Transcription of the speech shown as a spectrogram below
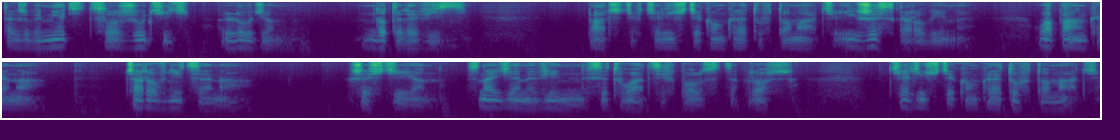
tak żeby mieć co rzucić ludziom do telewizji. Patrzcie, chcieliście konkretów, to macie. Igrzyska robimy. Łapankę na czarownicę, na chrześcijan. Znajdziemy winnych sytuacji w Polsce, proszę. Chcieliście konkretów, to macie.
